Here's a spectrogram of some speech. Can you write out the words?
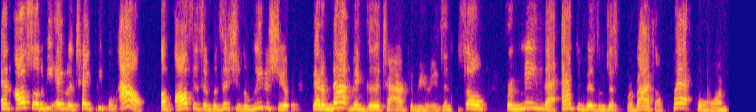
and also to be able to take people out of office and positions of leadership that have not been good to our communities. And so for me, that activism just provides a platform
